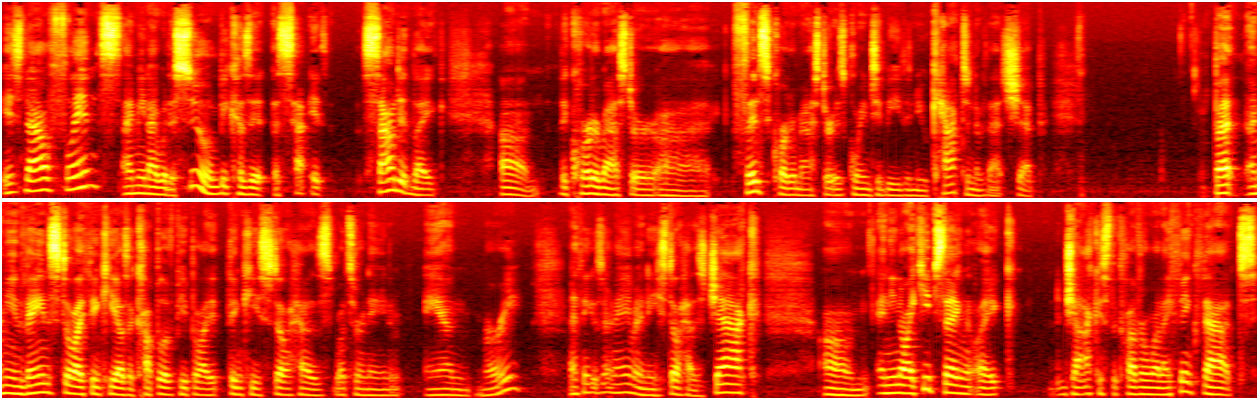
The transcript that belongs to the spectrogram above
is now Flint's. I mean, I would assume because it it sounded like um, the quartermaster, uh, Flint's quartermaster, is going to be the new captain of that ship. But I mean, Vane still, I think he has a couple of people. I think he still has, what's her name? Anne Murray, I think is her name. And he still has Jack. Um, and, you know, I keep saying that, like, Jack is the clever one. I think that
